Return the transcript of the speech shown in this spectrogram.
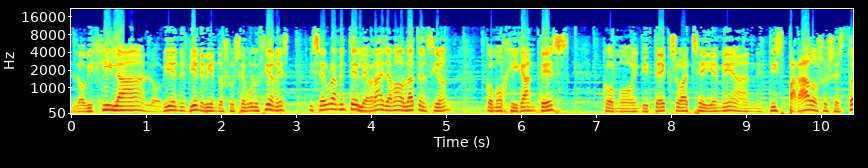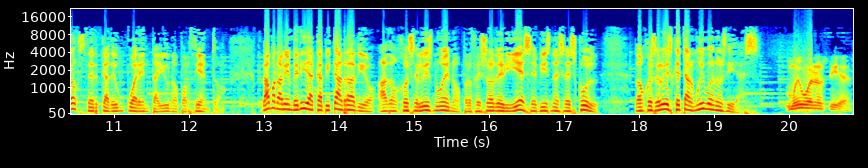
lo vigila, lo viene, viene viendo sus evoluciones y seguramente le habrá llamado la atención como gigantes como Inditex o H&M han disparado sus stocks cerca de un 41%. Damos la bienvenida a Capital Radio a don José Luis Nueno, profesor de IES Business School. Don José Luis, ¿qué tal? Muy buenos días. Muy buenos días.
